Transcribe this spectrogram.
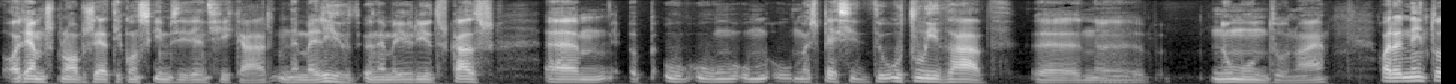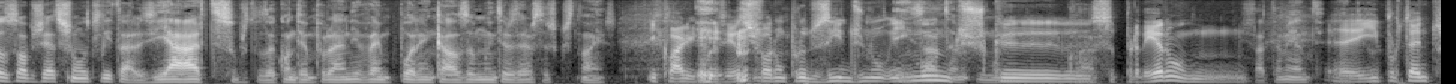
olhamos para um objeto e conseguimos identificar, na maioria, na maioria dos casos, um, uma espécie de utilidade uh, no, no mundo, não é? Ora, nem todos os objetos são utilitários e a arte, sobretudo a contemporânea, vem pôr em causa muitas destas questões. E claro, e por vezes foram produzidos no, em mundos que claro. se perderam. Exatamente. Eh, e, portanto,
